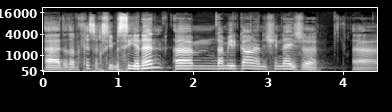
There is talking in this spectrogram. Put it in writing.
Eh, dat heb ik gisteren gezien bij CNN. Ehm, de Amerikanen en de Chinezen eh,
